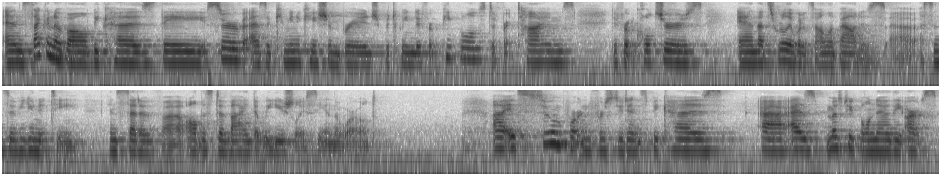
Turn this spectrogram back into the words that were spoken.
and second of all, because they serve as a communication bridge between different peoples, different times, different cultures, and that's really what it's all about: is uh, a sense of unity instead of uh, all this divide that we usually see in the world. Uh, it's so important for students because, uh, as most people know, the arts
